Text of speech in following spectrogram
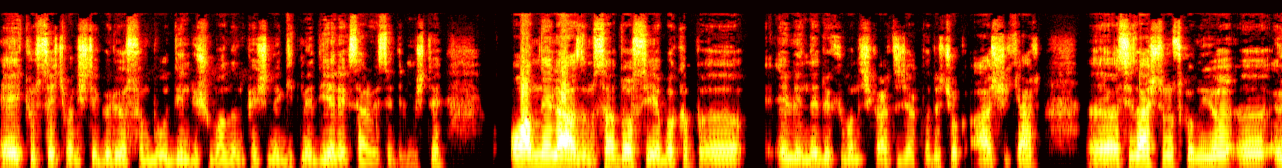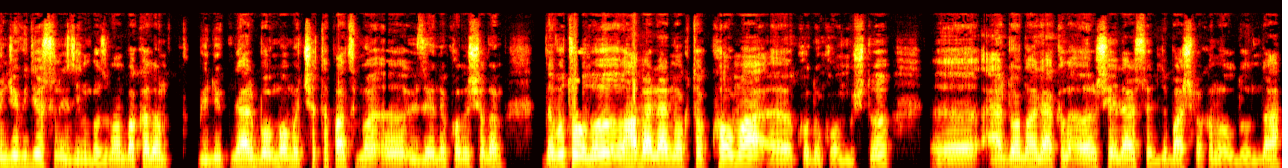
Ey Kürt seçmen işte görüyorsun bu din düşmanlarının peşinde gitme diyerek servis edilmişti. O an ne lazımsa dosyaya bakıp e, elinde dokümanı çıkartacakları çok aşikar. E, siz açtığınız konuyu e, önce videosunu izleyelim o zaman bakalım bir nükleer bomba mı çatapat mı e, üzerine konuşalım. Davutoğlu e, haberler.com'a e, konuk olmuştu. E, Erdoğan'la alakalı ağır şeyler söyledi. Başbakan olduğunda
